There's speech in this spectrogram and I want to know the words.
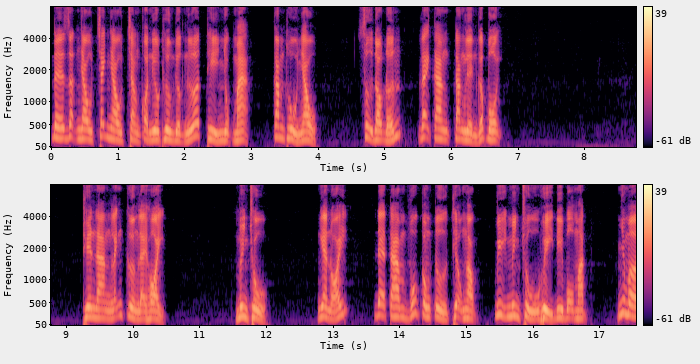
để giận nhau trách nhau chẳng còn yêu thương được nữa thì nhục mạ, căm thù nhau. Sự đau đớn lại càng tăng lên gấp bội. Thiên lang lãnh cường lại hỏi. Minh chủ, nghe nói đệ tam vũ công tử Thiệu Ngọc bị Minh chủ hủy đi bộ mặt, nhưng mà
